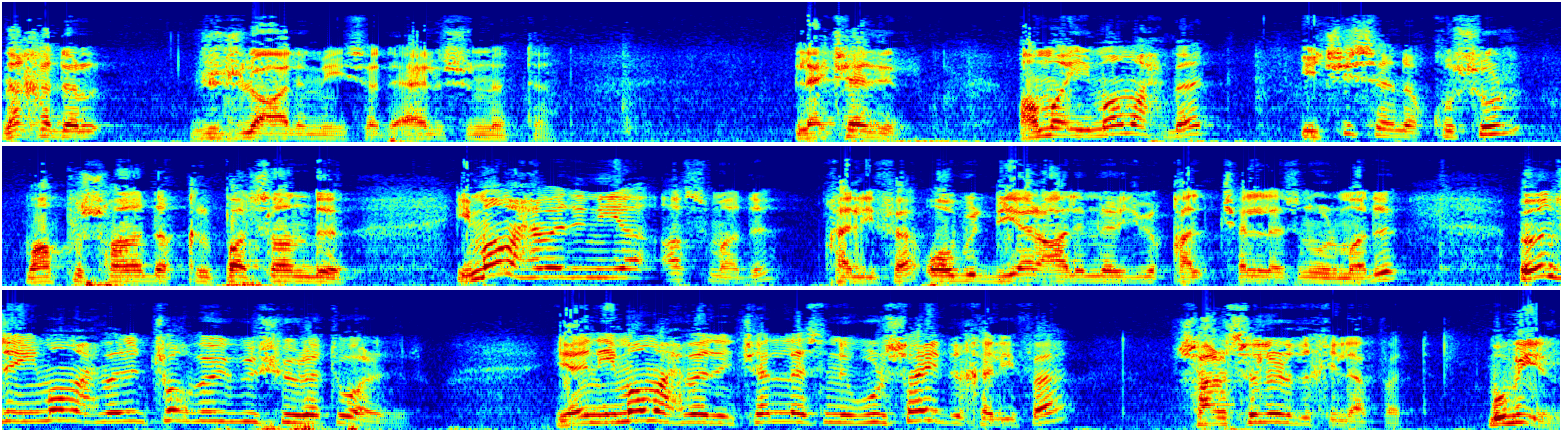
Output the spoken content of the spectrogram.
Ne kadar güçlü alimi ise de ehl sünnetten. Lekedir. Ama İmam Ahmet iki sene kusur mahpushanede kırpaçlandı. İmam Ahmet'i niye asmadı? Halife. O bir diğer alimler gibi kellesini vurmadı. Önce İmam Ahmet'in çok büyük bir şöhreti vardır. Yani İmam Ahmet'in kellesini vursaydı halife sarsılırdı hilafet. Bu bir.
